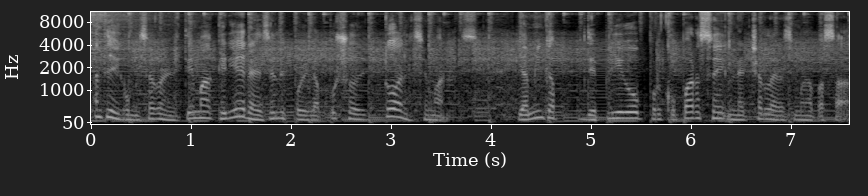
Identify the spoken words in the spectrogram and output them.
Antes de comenzar con el tema, quería agradecerles por el apoyo de todas las semanas y a Mica de Pliego por coparse en la charla de la semana pasada.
